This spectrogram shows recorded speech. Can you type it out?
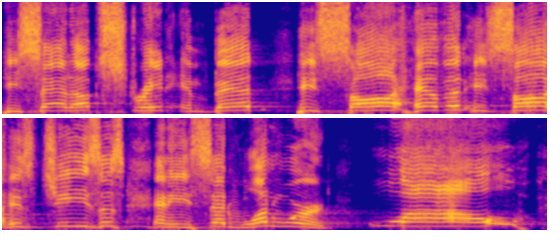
he sat up straight in bed he saw heaven, he saw his Jesus, and he said one word Wow!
